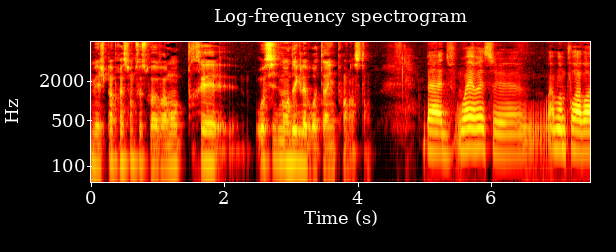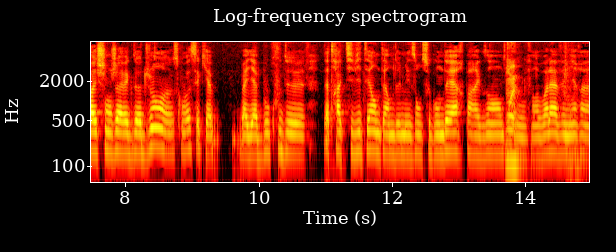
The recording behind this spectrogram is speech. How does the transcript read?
mais j'ai pas l'impression que ce soit vraiment très aussi demandé que la Bretagne pour l'instant. Bah ouais ouais, ouais moi pour avoir échangé avec d'autres gens, euh, ce qu'on voit c'est qu'il y a bah, il y a beaucoup de d'attractivité en termes de maisons secondaires par exemple, ou, enfin voilà venir euh,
